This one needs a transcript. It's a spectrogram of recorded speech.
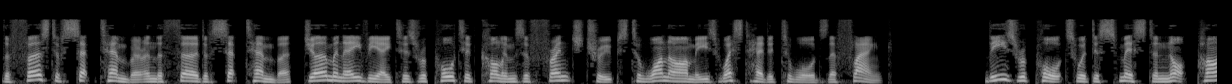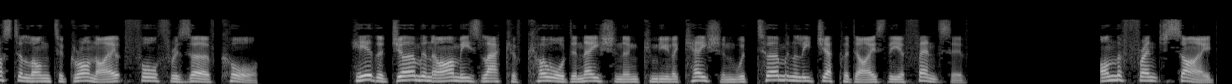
1 September and 3 September, German aviators reported columns of French troops to one armies west headed towards their flank. These reports were dismissed and not passed along to Gronau at 4th Reserve Corps. Here the German army's lack of coordination and communication would terminally jeopardize the offensive. On the French side,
